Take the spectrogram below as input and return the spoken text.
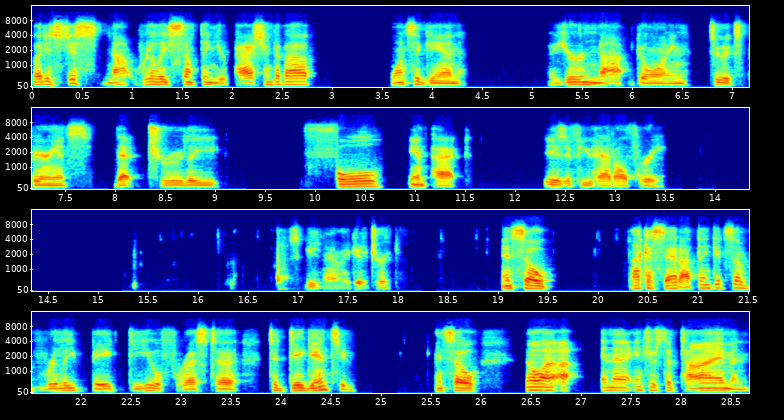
but it's just not really something you're passionate about once again you're not going to experience that truly full impact is if you had all three. Excuse me, I'm gonna get a drink. And so, like I said, I think it's a really big deal for us to to dig into. And so, no, I, in the interest of time, and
